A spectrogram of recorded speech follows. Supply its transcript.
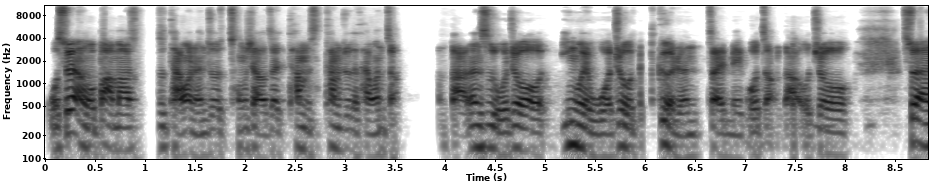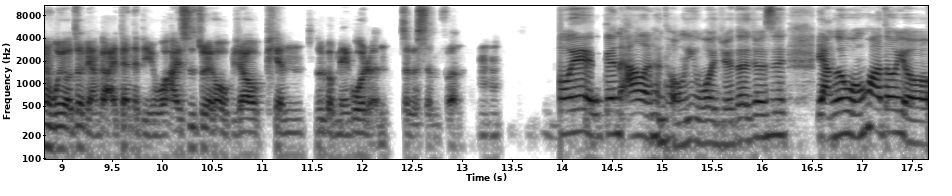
我虽然我爸妈是台湾人，就从小在他们他们就在台湾长大，但是我就因为我就个人在美国长大，我就虽然我有这两个 identity，我还是最后比较偏这个美国人这个身份。嗯，我也跟 Alan 很同意，我觉得就是两个文化都有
